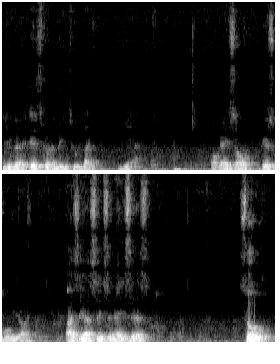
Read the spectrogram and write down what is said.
you're gonna, it's gonna be too late. Yeah. Okay, so here's where we are. Isaiah 6 and 8 says, So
